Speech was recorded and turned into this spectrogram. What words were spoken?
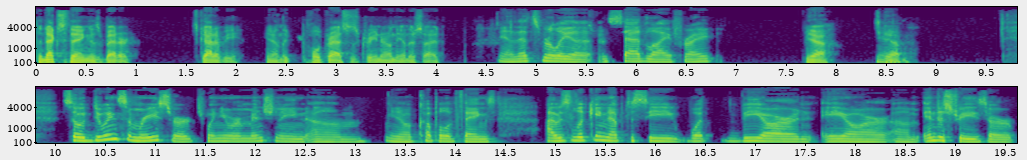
the next thing is better. It's got to be. You know, the whole grass is greener on the other side. Yeah, that's really a, a sad life, right? Yeah. yeah. Yeah. So doing some research when you were mentioning um, you know, a couple of things, I was looking up to see what VR and AR um, industries are,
